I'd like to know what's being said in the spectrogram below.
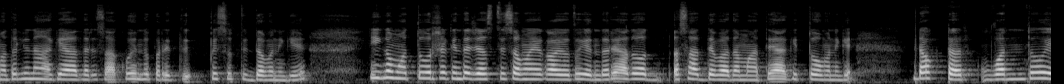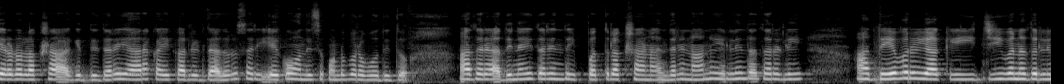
ಮೊದಲಿನ ಹಾಗೆ ಆದರೆ ಸಾಕು ಎಂದು ಪರಿತಪಿಸುತ್ತಿದ್ದವನಿಗೆ ಈಗ ಮತ್ತು ವರ್ಷಕ್ಕಿಂತ ಜಾಸ್ತಿ ಸಮಯ ಕಾಯೋದು ಎಂದರೆ ಅದು ಅಸಾಧ್ಯವಾದ ಮಾತೇ ಆಗಿತ್ತು ಅವನಿಗೆ. ಡಾಕ್ಟರ್, ಒಂದು ಎರಡು ಲಕ್ಷ ಆಗಿದ್ದಿದ್ದರೆ ಯಾರ ಕೈ ಕಾಲು ಹಿಡಿದಾದರೂ ಸರಿ ಹೇಗೋ ಹೊಂದಿಸಿಕೊಂಡು ಬರಬಹುದಿತ್ತು ಆದರೆ ಹದಿನೈದರಿಂದ ಇಪ್ಪತ್ತು ಲಕ್ಷ ಹಣ ಎಂದರೆ ನಾನು ಎಲ್ಲಿಂದ ತರಲಿ? ಆ ದೇವರು ಯಾಕೆ ಈ ಜೀವನದಲ್ಲಿ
